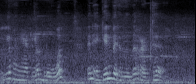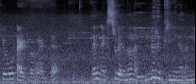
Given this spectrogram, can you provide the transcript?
നല്ല ഭംഗിയായിട്ടുള്ള ബ്ലൂ ദെൻ എഗെയിൻ വരുന്നത് റെഡ് ക്യൂട്ടായിട്ടുള്ള റെഡ് ദെൻ നെക്സ്റ്റ് വരുന്നത് നല്ലൊരു ഗ്രീന് നല്ല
